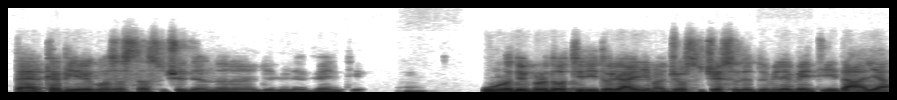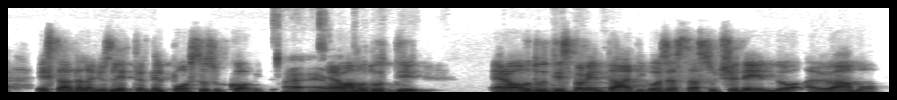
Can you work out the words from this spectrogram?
per capire cosa sta succedendo nel 2020. Mm. Uno dei prodotti editoriali di maggior successo del 2020 in Italia è stata la newsletter del post sul Covid. Eh, eravamo, tutti, eravamo tutti spaventati, cosa sta succedendo? Avevamo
